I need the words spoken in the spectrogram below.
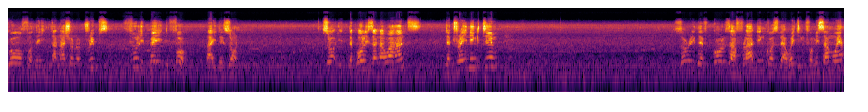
go for the international trips fully paid for by the zone. So the ball is in our hands. The training team, sorry, the calls are flooding because they're waiting for me somewhere.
